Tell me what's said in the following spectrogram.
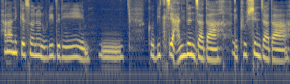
하나님께서는 우리들이 음, 그 믿지 않는 자다, 불신자다,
